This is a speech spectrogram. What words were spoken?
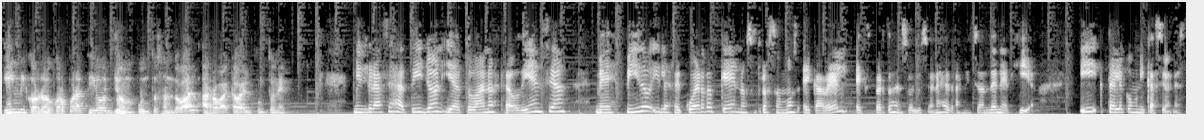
y mi correo corporativo john.sandoval.cabel.net. Mil gracias a ti, John, y a toda nuestra audiencia. Me despido y les recuerdo que nosotros somos Ecabel, expertos en soluciones de transmisión de energía y telecomunicaciones.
